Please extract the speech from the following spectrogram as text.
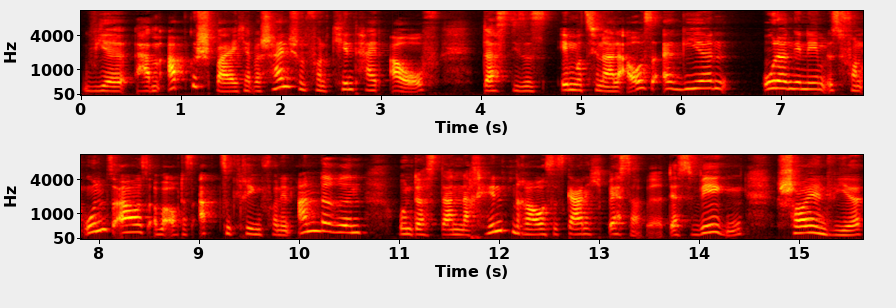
wir haben abgespeichert, wahrscheinlich schon von Kindheit auf, dass dieses emotionale Ausagieren unangenehm ist von uns aus, aber auch das abzukriegen von den anderen und dass dann nach hinten raus es gar nicht besser wird. Deswegen scheuen wir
